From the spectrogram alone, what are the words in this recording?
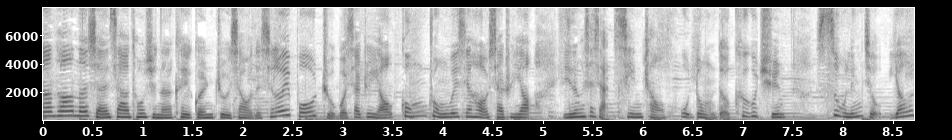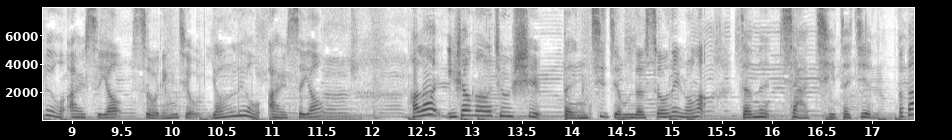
那同样呢，喜欢夏同学呢，可以关注一下我的新浪微博主播夏春瑶，公众微信号夏春瑶，以及夏夏现场互动的 QQ 群四五零九幺六二四幺四五零九幺六二四幺。好了，以上呢就是本期节目的所有内容了，咱们下期再见，拜拜。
